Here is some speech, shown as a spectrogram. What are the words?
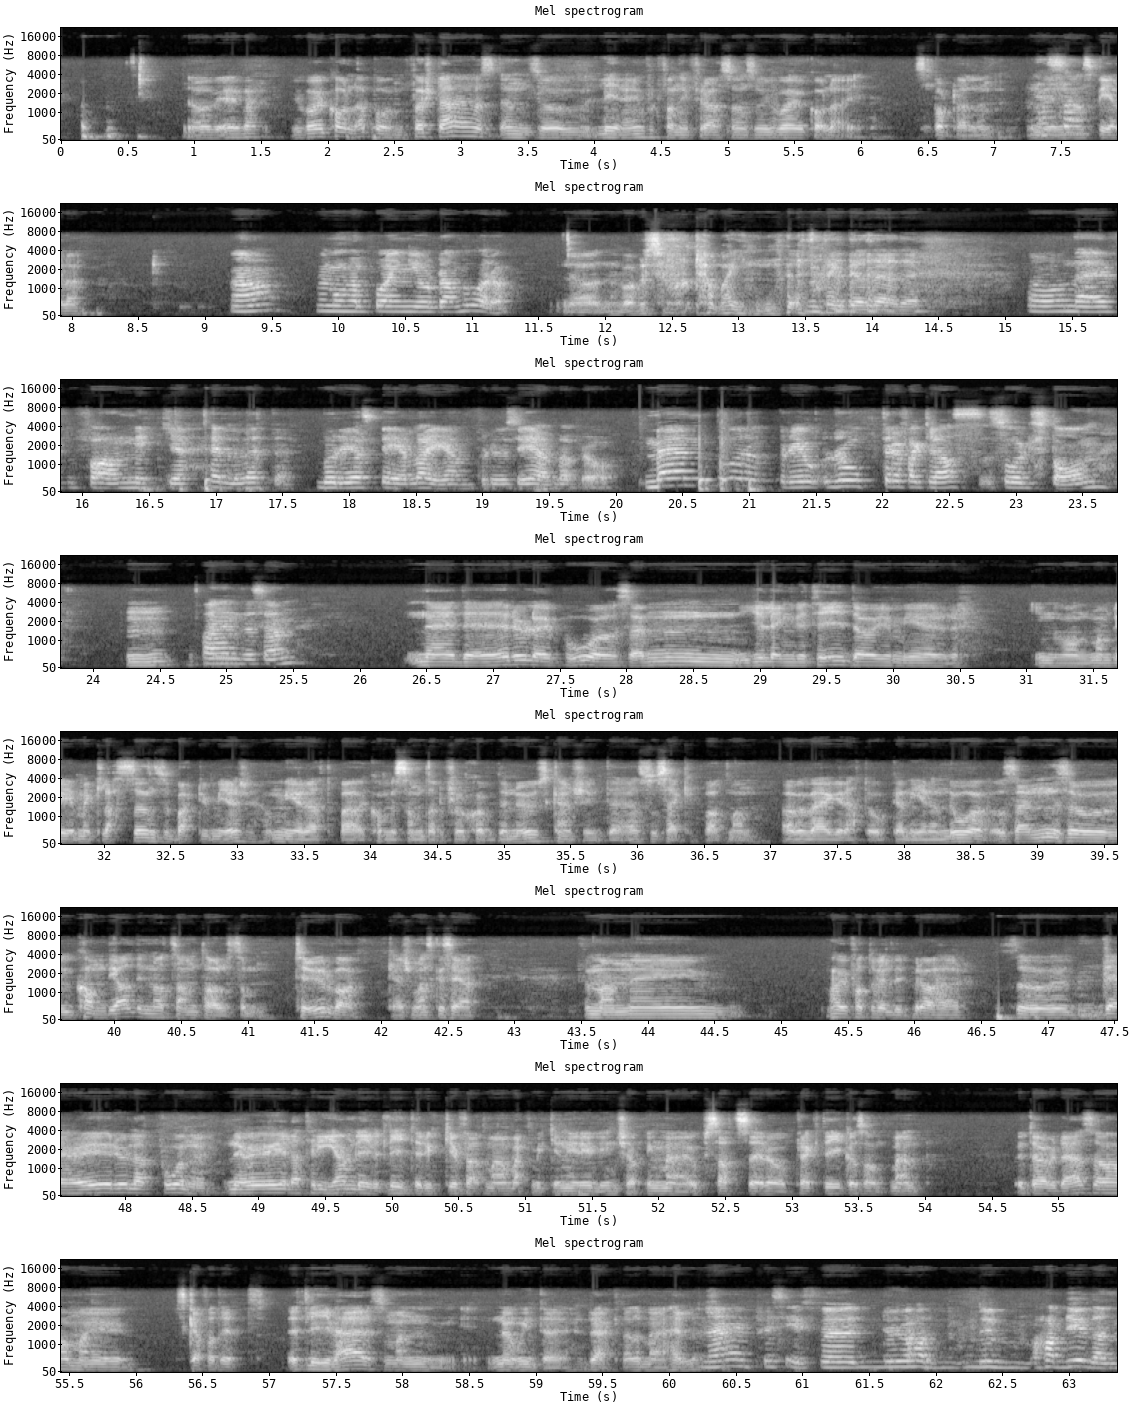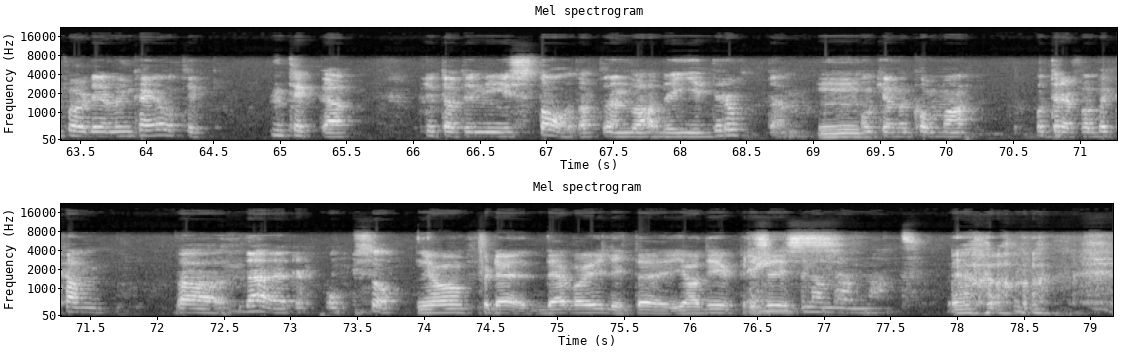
Ja, vi, varit, vi var ju och kollade på honom. Första hösten så lirade han fortfarande i Frösön så vi var ju och kollade i sporthallen under när han spelade. Ja, hur många poäng gjorde han då? då? Ja, det var väl så fort han var inne tänkte jag säga det. Åh nej, för fan Micke. Helvete. Börja spela igen för du är så jävla bra. Men då var det upprop, träffa klass, såg stan. Mm. Vad hände sen? Nej, det rullar ju på och sen ju längre tid och ju mer invand man blev med klassen så vart det ju mer och mer att bara kommer samtal från Skövde nu så kanske inte är så säker på att man överväger att åka ner ändå. Och sen så kom det ju aldrig något samtal som tur var, kanske man ska säga. För man eh, har ju fått det väldigt bra här. Så det har ju rullat på nu. Nu har ju hela trean blivit lite ryckig för att man har varit mycket nere i Linköping med uppsatser och praktik och sånt men utöver det så har man ju skaffat ett, ett liv här som man nog inte räknade med heller. Nej, precis. För du hade, du hade ju den fördelen kan jag ty tycka. Flytta till en ny stad, att du ändå hade idrotten. Mm. Och kunde komma och träffa bekanta där också. Ja, för det, det var ju lite, jag hade ju precis... Bland annat.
